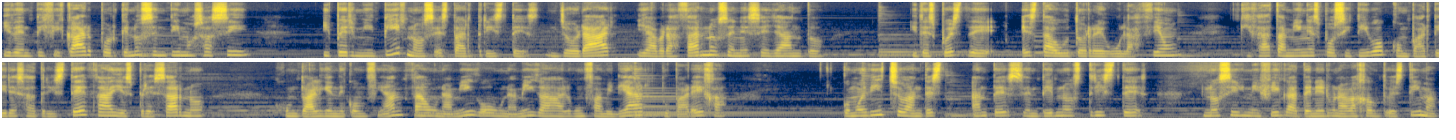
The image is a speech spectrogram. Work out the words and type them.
identificar por qué nos sentimos así y permitirnos estar tristes, llorar y abrazarnos en ese llanto. Y después de esta autorregulación, quizá también es positivo compartir esa tristeza y expresarnos junto a alguien de confianza, un amigo, una amiga, algún familiar, tu pareja. Como he dicho antes, antes sentirnos tristes no significa tener una baja autoestima,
